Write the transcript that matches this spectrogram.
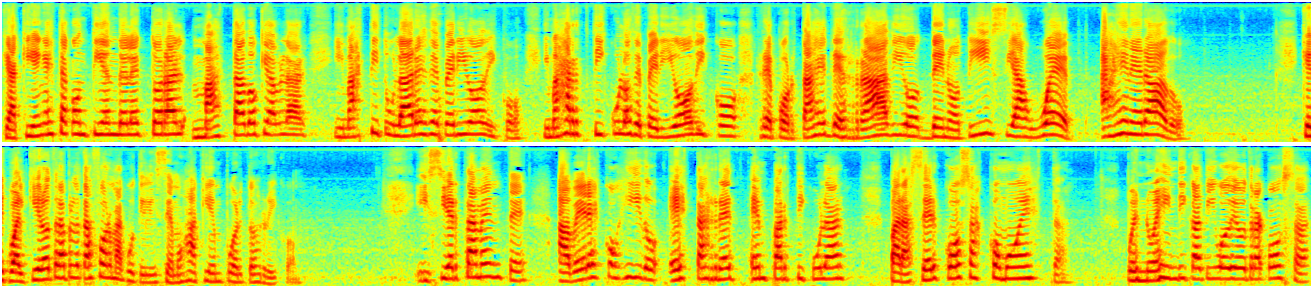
que aquí en esta contienda electoral más dado que hablar y más titulares de periódicos y más artículos de periódicos, reportajes de radio, de noticias, web, ha generado que cualquier otra plataforma que utilicemos aquí en Puerto Rico. Y ciertamente haber escogido esta red en particular para hacer cosas como esta, pues no es indicativo de otra cosa,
